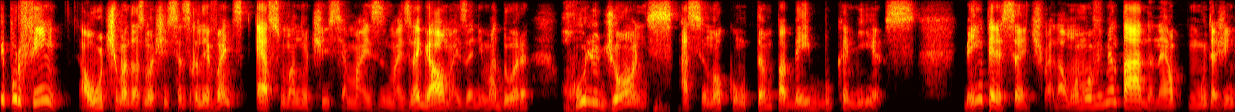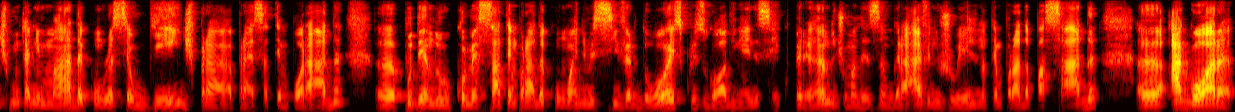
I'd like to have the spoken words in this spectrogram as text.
E por fim, a última das notícias relevantes, essa é uma notícia mais, mais legal, mais animadora. Julio Jones assinou com o Tampa Bay Buccaneers bem interessante, vai dar uma movimentada, né? Muita gente muito animada com Russell Gage para essa temporada, uh, podendo começar a temporada com o wide receiver 2, Chris Godwin ainda se recuperando de uma lesão grave no joelho na temporada passada. Uh, agora,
